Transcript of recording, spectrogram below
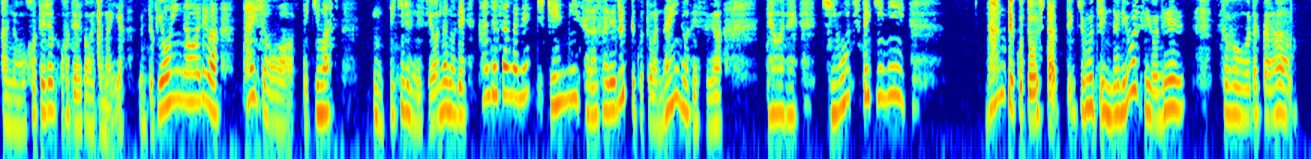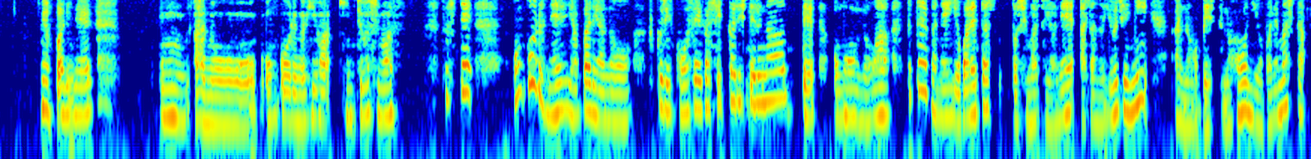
あの、ホテル、ホテル側じゃないや、うんと、病院側では対処はできます。うん、できるんですよ。なので、患者さんがね、危険にさらされるってことはないのですが、でもね、気持ち的に、なんてことをしたって気持ちになりますよね。そう、だから、やっぱりね、うん、あのオンコールの日は緊張します。そして、オンコールね、やっぱりあの、福利厚生がしっかりしてるなって思うのは、例えばね、呼ばれたとしますよね。朝の4時に、あの、別室の方に呼ばれました。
